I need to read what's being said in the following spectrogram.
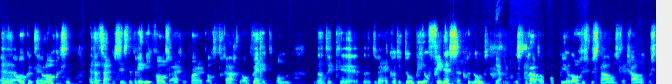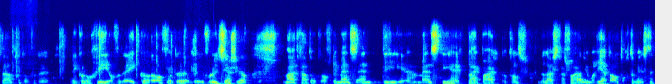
En ook een theologische. En dat zijn precies de drie niveaus eigenlijk waar ik altijd graag op werk. Omdat ik eh, het werk wat ik doe biofides heb genoemd. Ja. Dus het gaat ook om biologisch bestaan, ons lichamelijk bestaan. Het gaat over de ecologie, over de, eco, over de, de evolutie als je wil. Maar het gaat ook over de mens. En die uh, mens die heeft blijkbaar, althans de luisteraars van Radio Maria dan toch tenminste,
